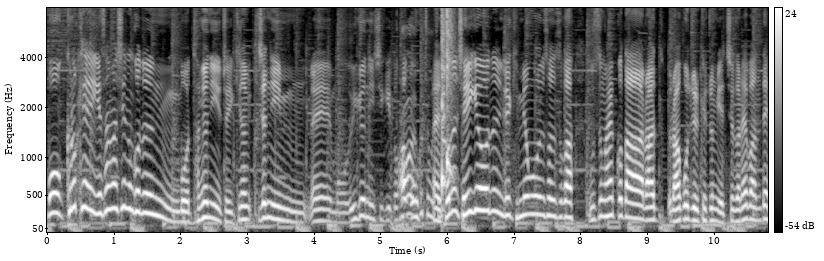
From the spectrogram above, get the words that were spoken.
뭐 그렇게 예상하시는 거는 뭐 당연히 저희 기자, 기자님의 뭐 의견이시기도 아, 하고 그쵸, 그쵸. 네, 저는 제 의견은 이제 김명훈 선수가 우승할 거다라고 이렇게 좀 예측을 해봤는데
